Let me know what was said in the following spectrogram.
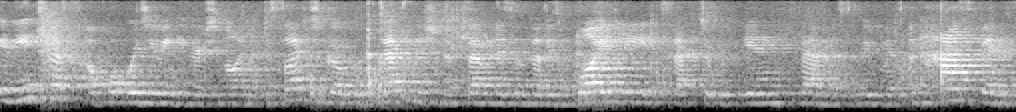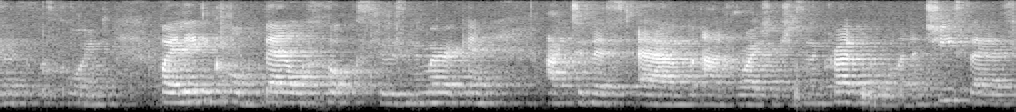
in the interest of what we're doing here tonight, I've decided to go with a definition of feminism that is widely accepted within the feminist movement and has been since it was coined by a lady called Bell Hooks, who is an American activist um, and writer. She's an incredible woman, and she says,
